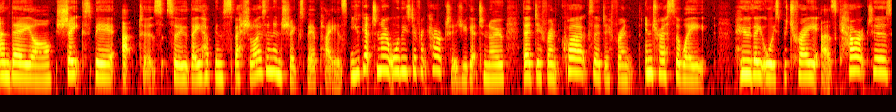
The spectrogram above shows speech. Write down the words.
and they are Shakespeare actors. So they have been specialising in Shakespeare plays. You get to know all these different characters, you get to know their different quirks, their different interests, the way who they always portray as characters,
